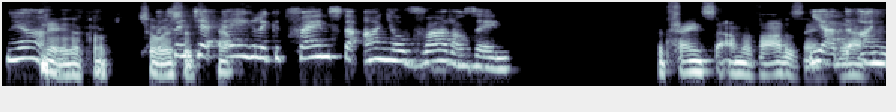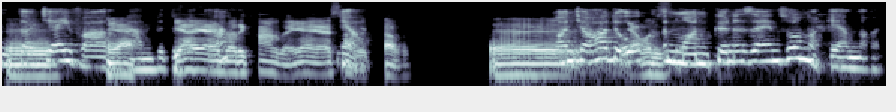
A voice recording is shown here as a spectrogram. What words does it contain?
Ja. Nee, dat klopt. Zo Wat is vind het. je Ja. eigenlijk het fijnste aan jouw vader zijn? Het fijnste aan mijn vader zijn. Ja, aan, dat eh, jij vader ja. bent, bedoel Ja, ja, hè? dat ik vader ben. Ja, ja, snap ik. Snap ik. Eh, Want je had ook een man kunnen zijn zonder kinderen.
